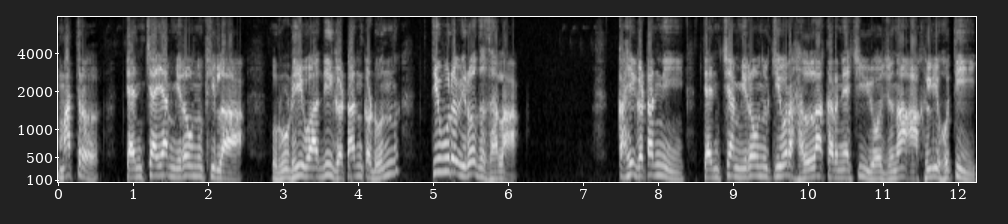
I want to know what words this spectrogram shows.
मात्र त्यांच्या या मिरवणुकीला रूढीवादी गटांकडून तीव्र विरोध झाला. काही गटांनी त्यांच्या मिरवणुकीवर हल्ला करण्याची योजना आखली होती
